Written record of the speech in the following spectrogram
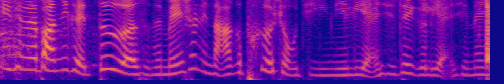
一天天把你给嘚瑟的，没事你拿个破手机，你联系这个联系那个，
